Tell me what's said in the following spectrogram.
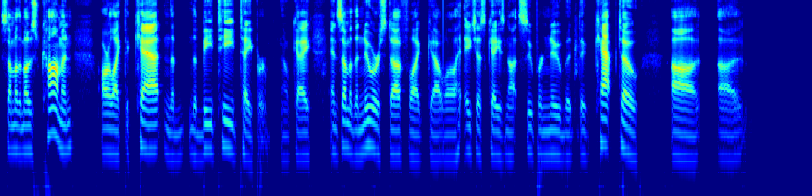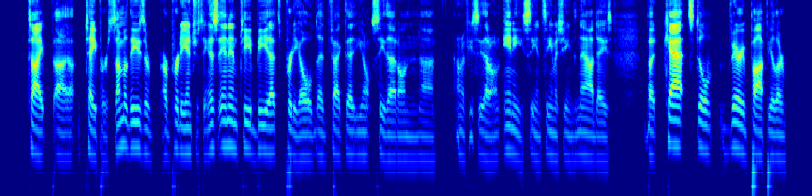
Some of the most common are like the CAT and the, the BT taper, okay? And some of the newer stuff like, uh, well, HSK is not super new, but the Capto uh, uh, type uh, taper. Some of these are, are pretty interesting. This NMTB, that's pretty old. In fact, that you don't see that on, uh, I don't know if you see that on any CNC machines nowadays. But CAT, still very popular.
